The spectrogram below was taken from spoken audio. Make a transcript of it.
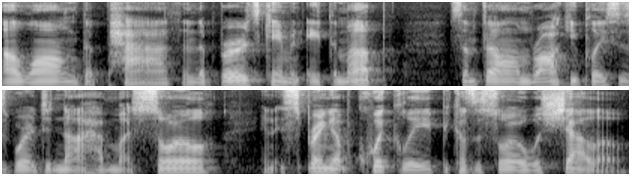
along the path, and the birds came and ate them up. Some fell on rocky places where it did not have much soil, and it sprang up quickly because the soil was shallow.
